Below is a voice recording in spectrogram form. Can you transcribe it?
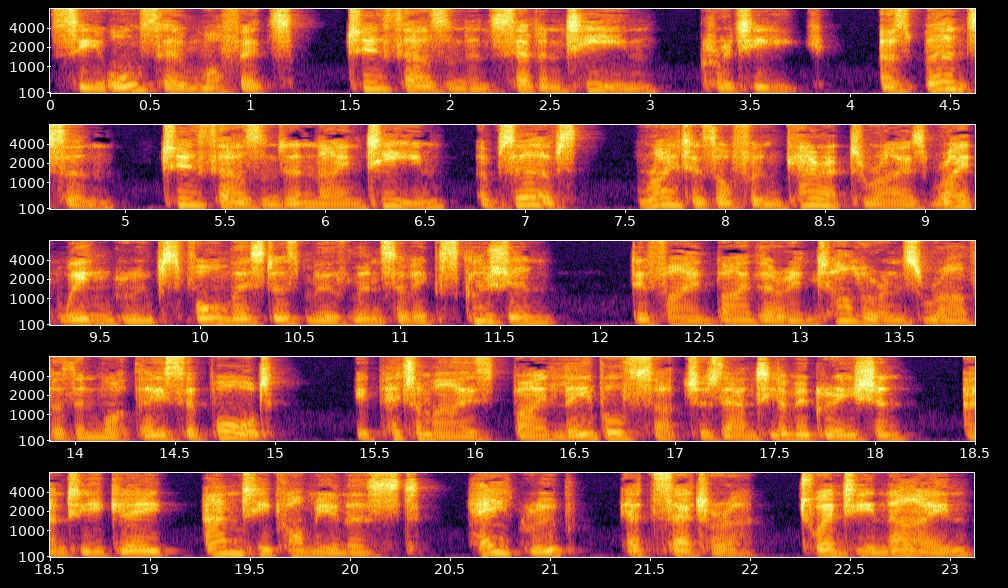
See also Moffitt's 2017 critique. As Berntzen, 2019, observes, writers often characterize right wing groups foremost as movements of exclusion, defined by their intolerance rather than what they support, epitomized by labels such as anti immigration, anti gay, anti communist, hate group, etc. 29.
